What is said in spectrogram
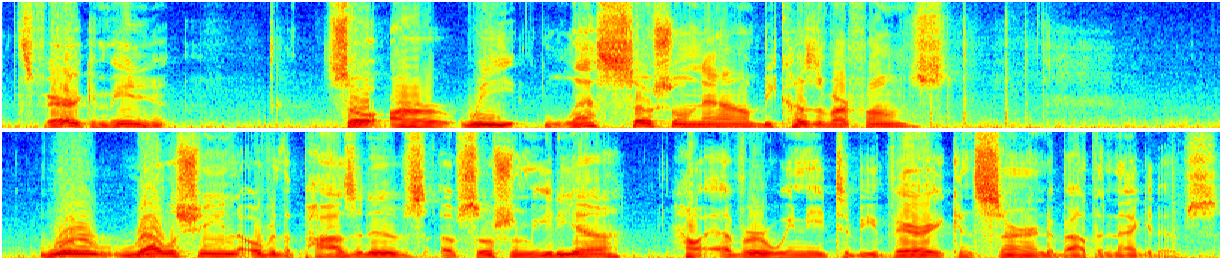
It's very convenient. So, are we less social now because of our phones? We're relishing over the positives of social media. However, we need to be very concerned about the negatives.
